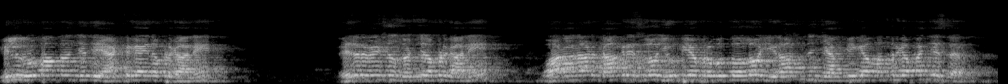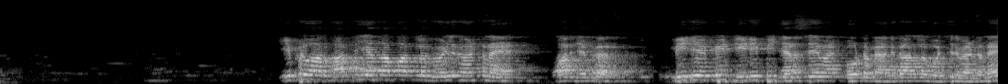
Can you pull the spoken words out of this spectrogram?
బిల్లు రూపాంతరం చెంది యాక్ట్గా అయినప్పుడు కానీ రిజర్వేషన్స్ వచ్చినప్పుడు కానీ వారు ఆనాడు కాంగ్రెస్లో యూపీఏ ప్రభుత్వంలో ఈ రాష్ట్రం నుంచి ఎంపీగా మంత్రిగా పనిచేశారు. ఇప్పుడు వారు భారతీయ జనతా పార్టీలోకి వెళ్ళిన వెంటనే వారు చెప్పారు బీజేపీ టీడీపీ జనసేన కూటమి అధికారంలోకి వచ్చిన వెంటనే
